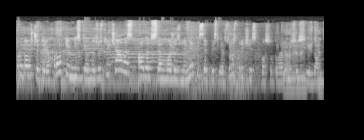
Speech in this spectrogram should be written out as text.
Продовж чотирьох років ні з ким не зустрічалась, але все може змінитися після зустрічі з особливим сусідом.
